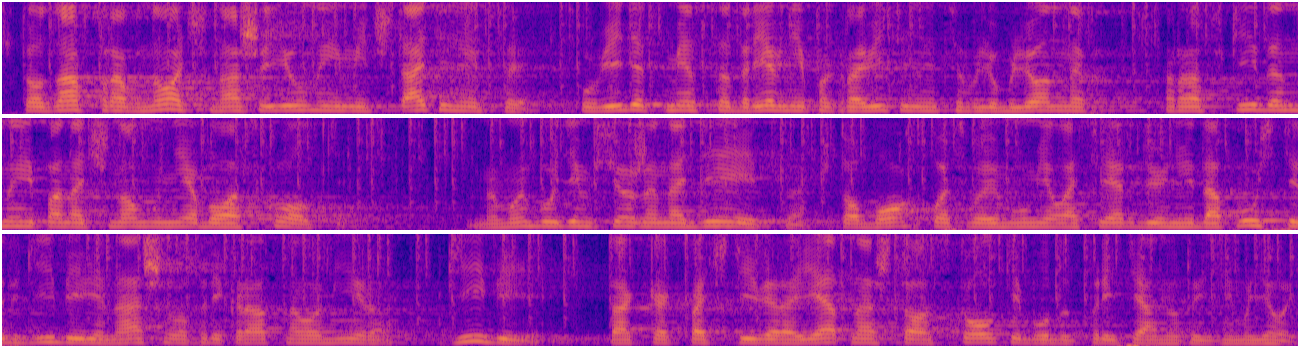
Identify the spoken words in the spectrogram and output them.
что завтра в ночь наши юные мечтательницы увидят вместо древней покровительницы влюбленных раскиданные по ночному небу осколки. Но мы будем все же надеяться, что Бог по своему милосердию не допустит гибели нашего прекрасного мира. Гибели, так как почти вероятно, что осколки будут притянуты землей.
